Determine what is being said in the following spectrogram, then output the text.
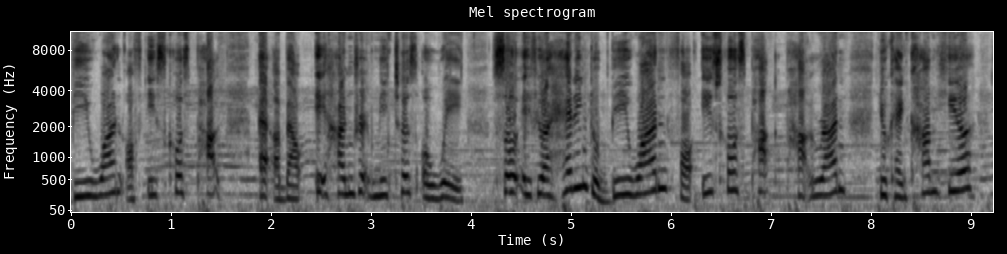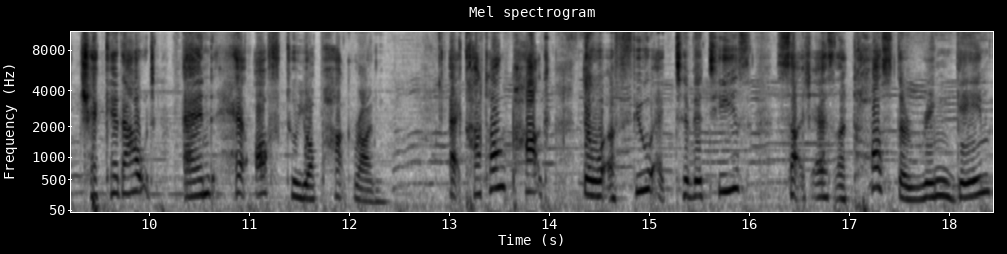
B1 of East Coast Park at about 800 meters away. So if you're heading to B1 for East Coast Park Park Run, you can come here, check it out and head off to your park run. At Katong Park, there were a few activities such as a toss the ring game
